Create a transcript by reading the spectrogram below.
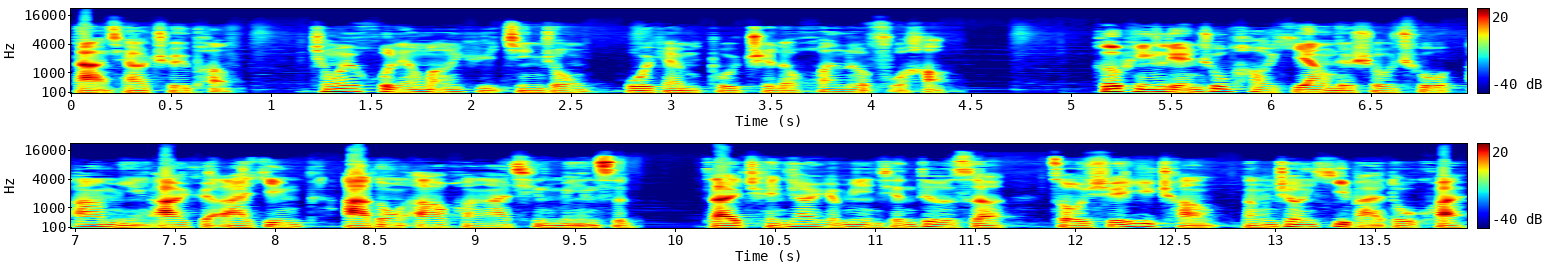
大加追捧，成为互联网语境中无人不知的欢乐符号。和平连珠炮一样的说出阿敏、阿月、阿英、阿东、阿欢、阿庆的名字，在全家人面前嘚瑟，走学一场能挣一百多块，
